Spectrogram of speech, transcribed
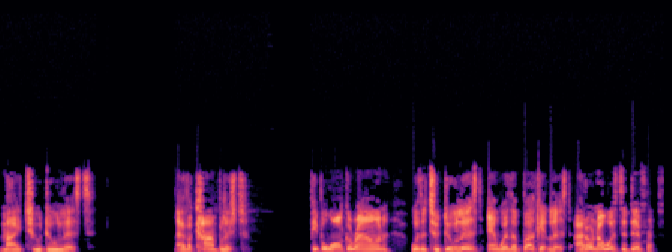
my to do list. I've accomplished People walk around with a to-do list and with a bucket list. I don't know what's the difference.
